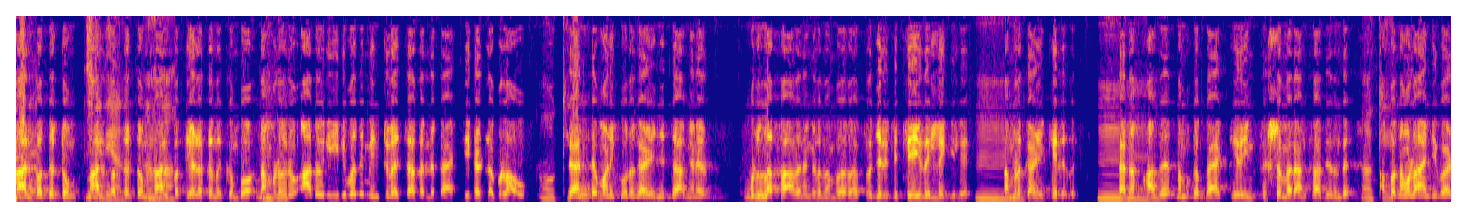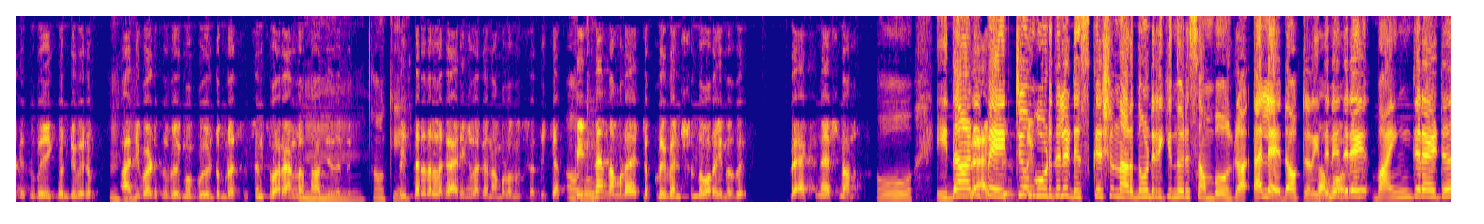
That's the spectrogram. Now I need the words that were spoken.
നാൽപ്പത്തെട്ടും. നാൽപ്പത്തെട്ടും. നാൽപ്പത്തിയേഴൊക്കെ നിൽക്കുമ്പോൾ നമ്മളൊരു അതൊരു ഇരുപത് മിനിറ്റ് വെച്ചാൽ തന്നെ ബാക്ടീരിയ ഡബിൾ ആവും. രണ്ട് മണിക്കൂർ കഴിഞ്ഞിട്ട് അങ്ങനെ ഉള്ള സാധനങ്ങൾ നമ്മൾ റെഫ്രിജറേറ്റ് ചെയ്തില്ലെങ്കിൽ നമ്മൾ കഴിക്കരുത്. കാരണം അത് നമുക്ക് ബാക്ടീരിയ ഇൻഫെക്ഷൻ വരാൻ സാധ്യതയുണ്ട്. അപ്പൊ നമ്മൾ ആന്റിബയോട്ടിക്സ് ഉപയോഗിക്കേണ്ടി വരും. ആന്റിബയോട്ടിക്സ് ഉപയോഗിക്കുമ്പോൾ വീണ്ടും റെസിസ്റ്റൻസ് വരാനുള്ള സാധ്യതയുണ്ട്. ഇത്തരത്തിലുള്ള കാര്യങ്ങളൊക്കെ നമ്മളൊന്ന് ശ്രദ്ധിക്കാം. പിന്നെ നമ്മുടെ ഏറ്റവും പ്രിവെൻഷൻ എന്ന് പറയുന്നത് വാക്സിനേഷൻ ആണ്. ഓ ഇതാണ് ഇപ്പൊ ഏറ്റവും കൂടുതൽ ഡിസ്കഷൻ നടന്നുകൊണ്ടിരിക്കുന്ന ഒരു സംഭവം. അല്ലെ ഡോക്ടർ ഇതിനെതിരെ ഭയങ്കരമായിട്ട്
